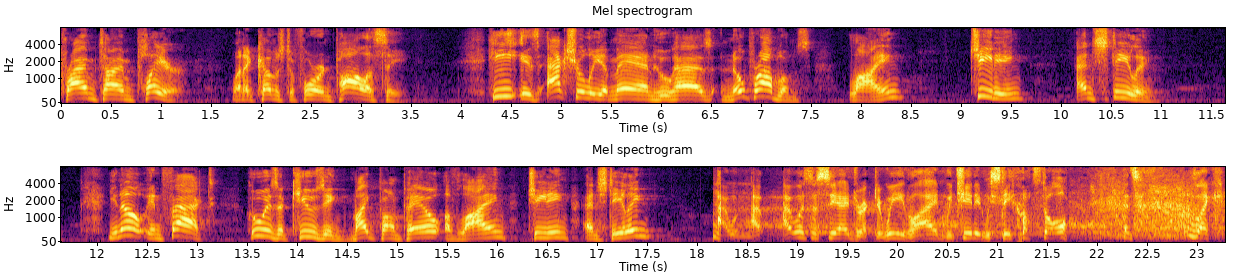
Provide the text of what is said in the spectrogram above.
primetime player when it comes to foreign policy. He is actually a man who has no problems lying, cheating, and stealing. You know, in fact, who is accusing Mike Pompeo of lying, cheating, and stealing? I, I, I was the CIA director. We lied, we cheated, we steal, stole. It's, it was like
